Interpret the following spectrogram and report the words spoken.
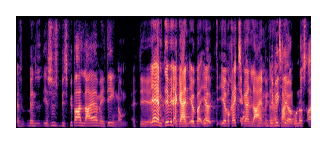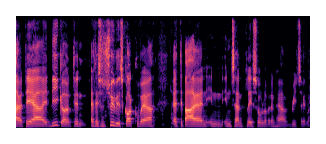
altså, men jeg synes, hvis vi bare leger med ideen om, at det Ja, jamen, det vil jeg gerne. Jeg vil, bare, jeg, jeg vil rigtig Ja, gerne lege men med det er den her vigtigt tanke. at understrege, at det er league, og det, at det sandsynligvis godt kunne være, at det bare er en, en intern placeholder ved den her retailer.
